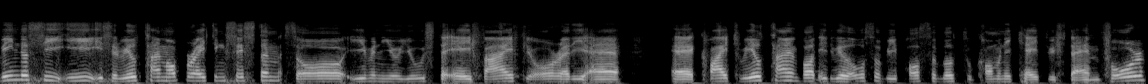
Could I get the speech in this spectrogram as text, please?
Windows CE is a real-time operating system, so even you use the A5, you're already uh, uh, quite real-time, but it will also be possible to communicate with the M4.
